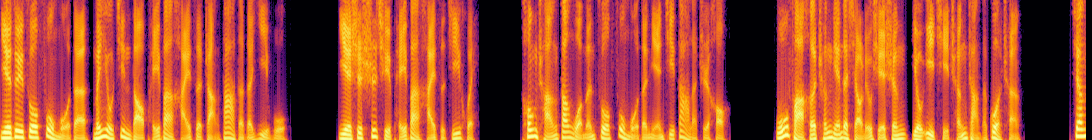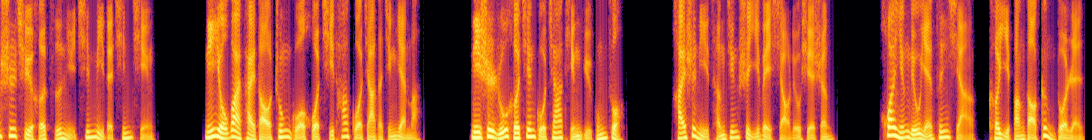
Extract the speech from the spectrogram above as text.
也对做父母的没有尽到陪伴孩子长大的的义务，也是失去陪伴孩子机会。通常，当我们做父母的年纪大了之后，无法和成年的小留学生有一起成长的过程，将失去和子女亲密的亲情。你有外派到中国或其他国家的经验吗？你是如何兼顾家庭与工作？还是你曾经是一位小留学生？欢迎留言分享，可以帮到更多人。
